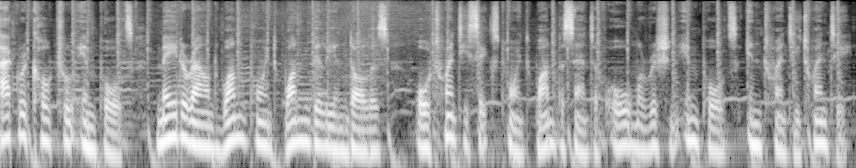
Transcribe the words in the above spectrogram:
Agricultural imports made around $1.1 billion or 26.1% of all Mauritian imports in 2020.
